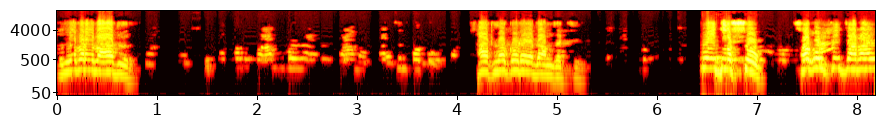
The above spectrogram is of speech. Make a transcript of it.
উল্লাপাড়া বাহাদুর। ষাট লক্ষ টাকা দাম যাচ্ছে প্রিয় দর্শক, সকলকে জানাই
